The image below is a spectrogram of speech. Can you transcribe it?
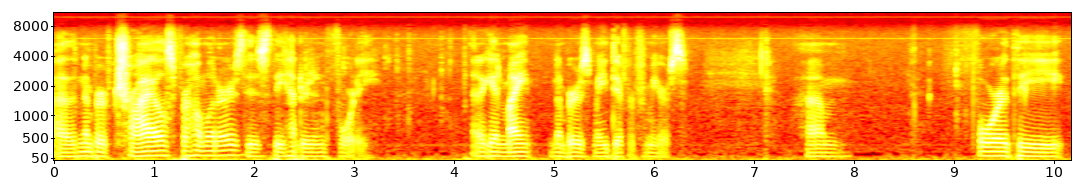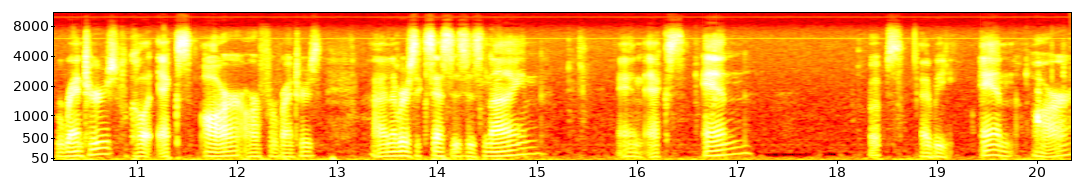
Uh, the number of trials for homeowners is the 140. And again, my numbers may differ from yours. Um, for the renters, we'll call it XR, R for renters. Uh, number of successes is 9, and XN, whoops, that'd be NR.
